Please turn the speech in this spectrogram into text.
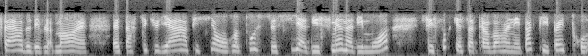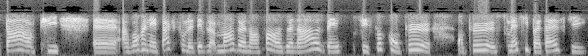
sphère de développement euh, particulière. Puis si on repousse ceci à des semaines, à des mois, c'est sûr que ça peut avoir un impact. Puis il peut être trop tard. Puis avoir un impact sur le développement d'un enfant en jeune âge, ben c'est sûr qu'on peut on peut peut soumettre l'hypothèse qu'il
